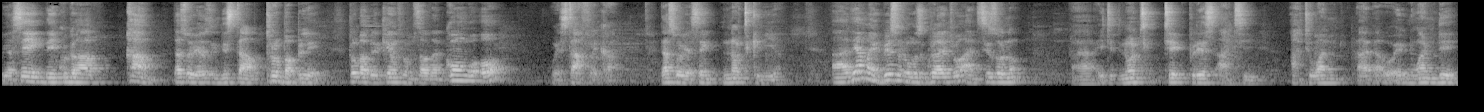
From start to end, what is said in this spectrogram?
We are saying they could have come. That's why we are using this term, probably. Probably came from southern Congo or West Africa. That's why we are saying not clear. Uh, their migration was gradual and seasonal. Uh, it did not take place at, at one, uh, in one day.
